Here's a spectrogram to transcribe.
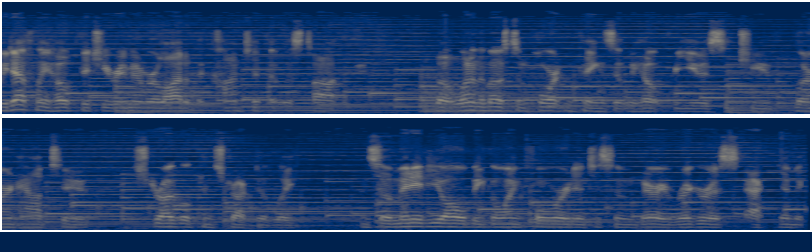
we definitely hope that you remember a lot of the content that was taught. But one of the most important things that we hope for you is that you learn how to struggle constructively and so many of you all will be going forward into some very rigorous academic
